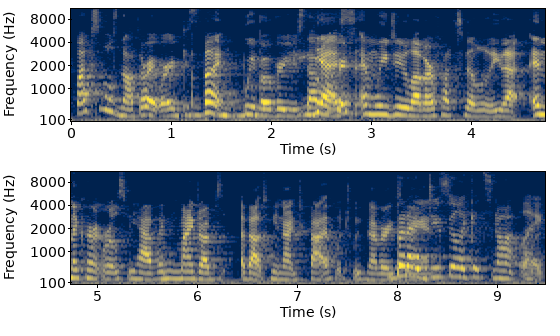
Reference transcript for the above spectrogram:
flexible is not the right word because But- we've overused that yes, word. and we do love our flexibility that in the current rules we have. And my job's about to be nine to five, which we've never But. I do feel like it's not like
